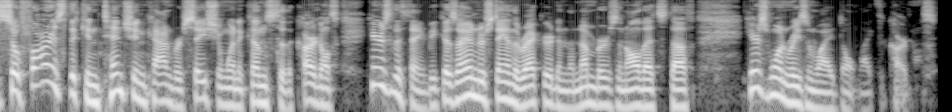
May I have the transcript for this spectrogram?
so far as the contention conversation when it comes to the Cardinals, here's the thing because I understand the record and the numbers and all that stuff. Here's one reason why I don't like the Cardinals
